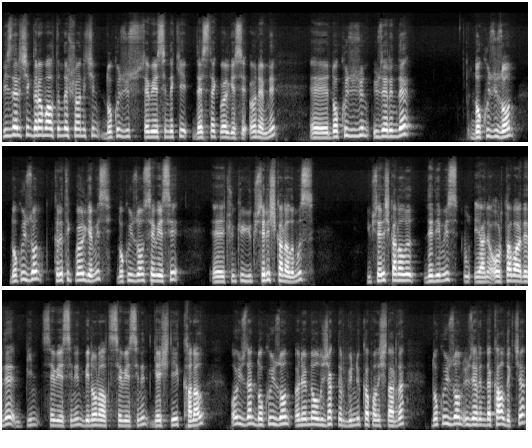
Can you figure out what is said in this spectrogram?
Bizler için gram altında şu an için 900 seviyesindeki destek bölgesi önemli. E, 900'ün üzerinde 910, 910 kritik bölgemiz, 910 seviyesi e, çünkü yükseliş kanalımız. Yükseliş kanalı dediğimiz yani orta vadede 1000 seviyesinin, 1016 seviyesinin geçtiği kanal. O yüzden 910 önemli olacaktır günlük kapanışlarda. 910 üzerinde kaldıkça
